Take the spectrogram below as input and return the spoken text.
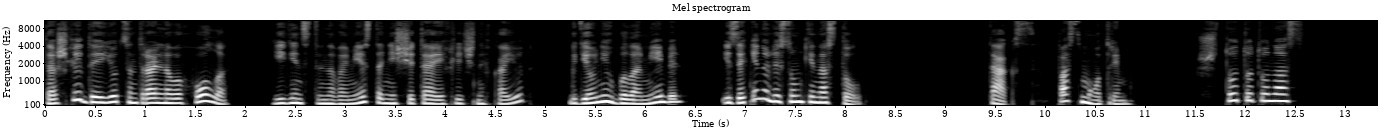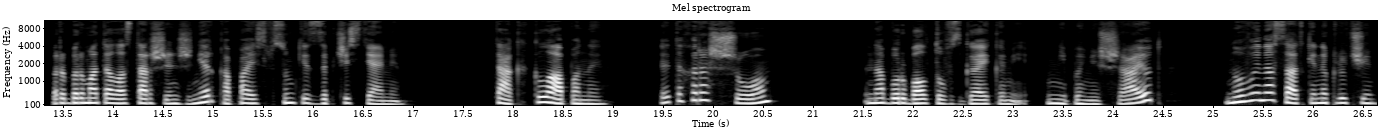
дошли до ее центрального холла, единственного места, не считая их личных кают, где у них была мебель, и закинули сумки на стол. Такс, посмотрим. Что тут у нас? Пробормотала старший инженер, копаясь в сумке с запчастями. Так, клапаны. Это хорошо. Набор болтов с гайками не помешают. Новые насадки на ключи.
